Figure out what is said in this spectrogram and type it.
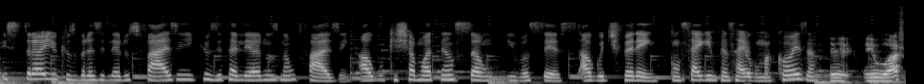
estranho que os brasileiros fazem e que os italianos não fazem, algo que chamou atenção em vocês, algo diferente. Conseguem pensar em alguma coisa? É, eu acho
